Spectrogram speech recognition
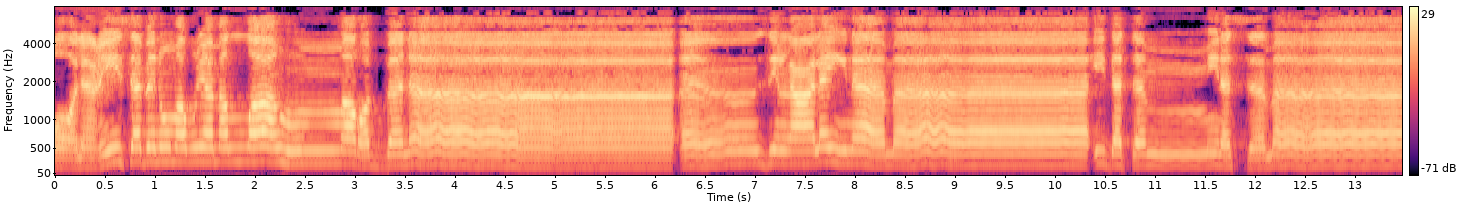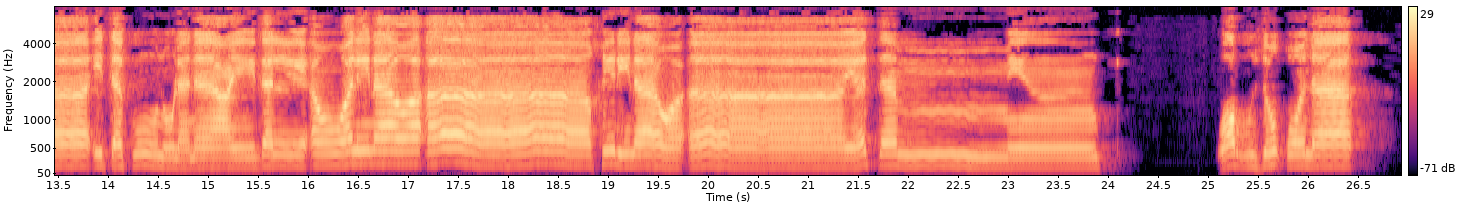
قال عيسى بن مريم اللهم ربنا أنزل علينا مائدة من السماء تكون لنا عيدا لأولنا وآخرنا وآية منك وارزقنا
